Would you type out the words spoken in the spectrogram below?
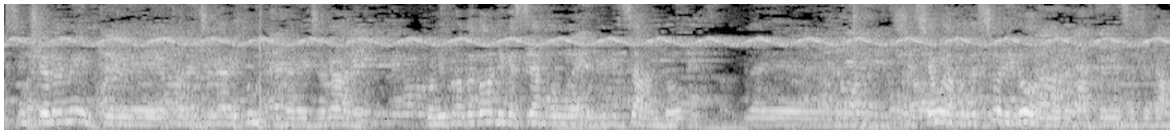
Sinceramente farei giocare tutti, farei giocare con i protocolli che stiamo utilizzando. c'è una protezione enorme da parte delle società,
